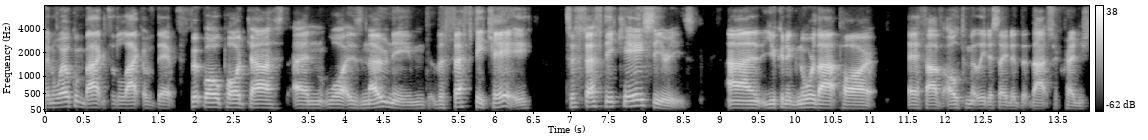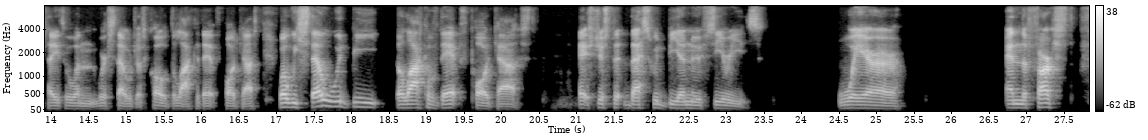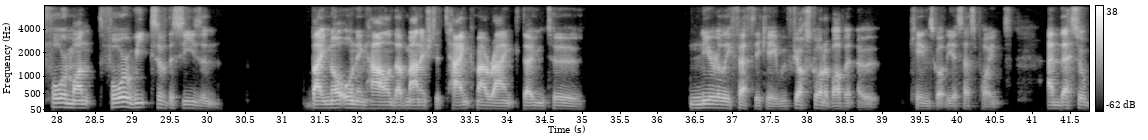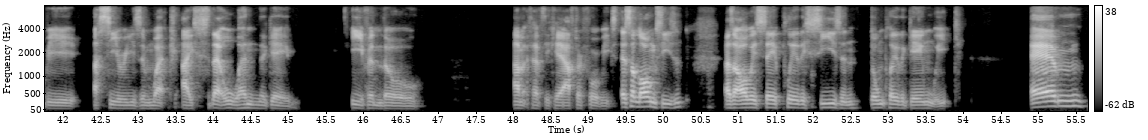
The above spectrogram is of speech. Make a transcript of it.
and welcome back to the Lack of Depth Football Podcast and what is now named the 50k to 50k series. And you can ignore that part if I've ultimately decided that that's a cringe title and we're still just called the Lack of Depth Podcast. Well, we still would be the Lack of Depth Podcast. It's just that this would be a new series where in the first four month, four weeks of the season, by not owning Haaland, I've managed to tank my rank down to nearly 50k. We've just gone above it now. Kane's got the assist points. And this will be a series in which I still win the game, even though I'm at 50k after four weeks. It's a long season. As I always say, play the season, don't play the game week. Um,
